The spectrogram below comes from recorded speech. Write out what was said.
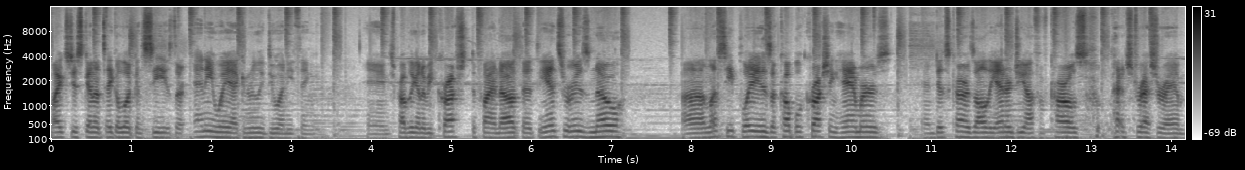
Mike's just going to take a look and see, is there any way I can really do anything? And he's probably going to be crushed to find out that the answer is no. Uh, unless he plays a couple crushing hammers and discards all the energy off of Carl's benched Reshiram.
